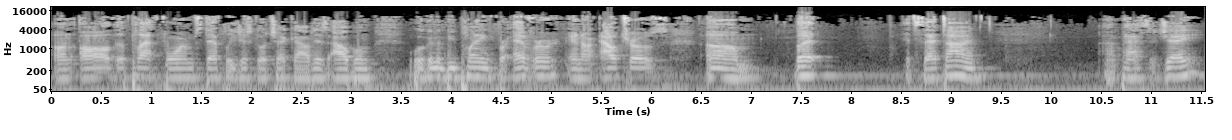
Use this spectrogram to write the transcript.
on all the platforms. Definitely just go check out his album. We're going to be playing forever in our outros. Um, but it's that time. I'm Pastor J.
